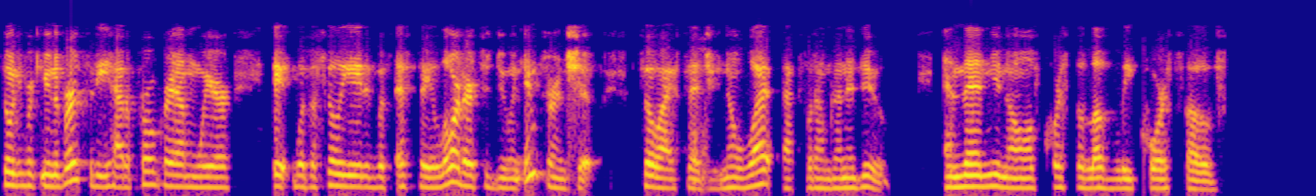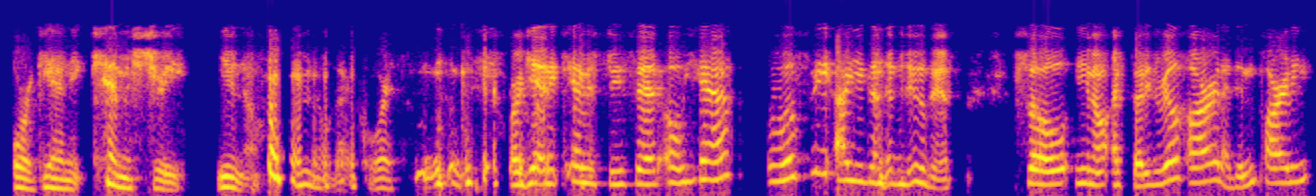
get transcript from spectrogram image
Stony Brook University had a program where it was affiliated with Estee Lauder to do an internship. So I said, you know what? That's what I'm going to do. And then, you know, of course, the lovely course of organic chemistry you know, you know that course. Organic chemistry said, "Oh yeah, we'll see how you're gonna do this." So you know, I studied real hard. I didn't party.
